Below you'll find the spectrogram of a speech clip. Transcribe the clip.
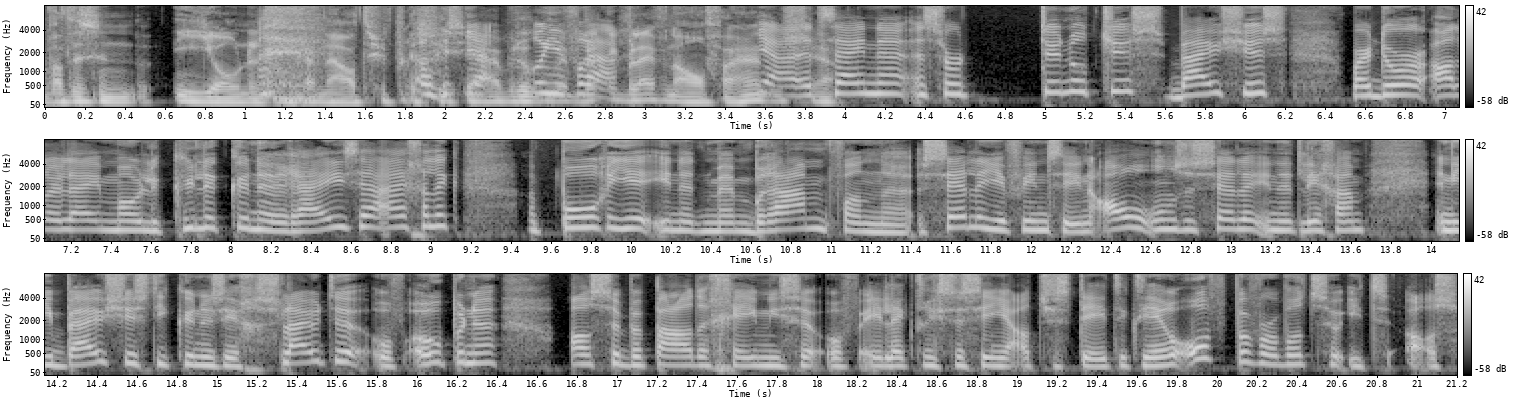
wat is een ionenkanaaltje precies? Oh, ja, ik, bedoel, goeie ik blijf- vraag. ik blijf een alfa. Ja, dus, het zijn eh, een soort tunneltjes, buisjes, waardoor allerlei moleculen kunnen reizen eigenlijk. Poriën in het membraan van eh, cellen. Je vindt ze in al onze cellen in het lichaam. En die buisjes die kunnen zich sluiten of openen als ze bepaalde chemische of elektrische signaaltjes detecteren. Of bijvoorbeeld zoiets als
